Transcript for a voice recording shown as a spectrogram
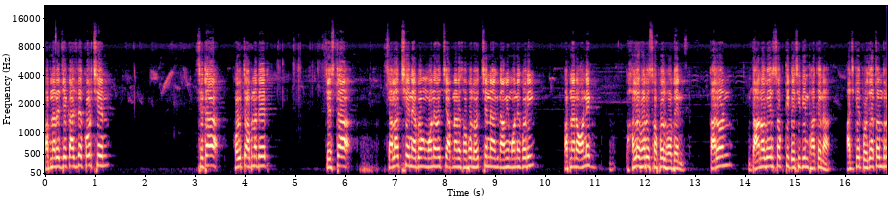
আপনারা যে কাজটা করছেন, সেটা হয়তো আপনাদের চেষ্টা চালাচ্ছেন এবং মনে হচ্ছে আপনারা সফল হচ্ছেন না আমি মনে করি আপনারা অনেক ভালোভাবে সফল হবেন। কারণ দানবের শক্তি বেশি দিন থাকে না। আজকে প্রজাতন্ত্র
